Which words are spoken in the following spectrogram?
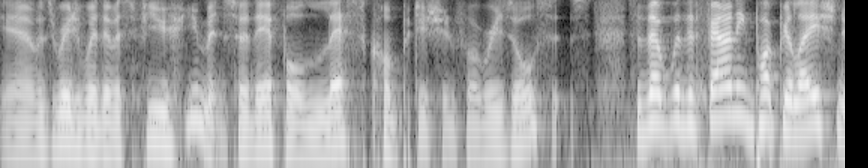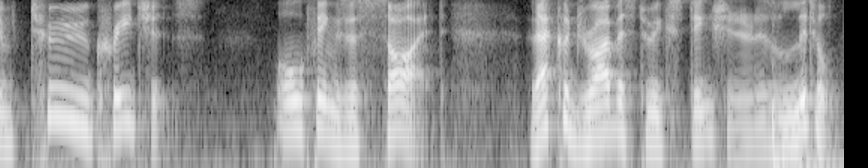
And it was a region where there was few humans, so therefore less competition for resources. So that with a founding population of two creatures, all things aside, that could drive us to extinction in as little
